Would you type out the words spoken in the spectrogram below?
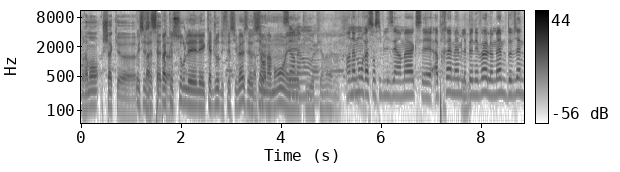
vraiment chaque. Euh, oui, c'est ça, c'est pas que sur les, les 4 jours du festival, c'est aussi en amont. Et, en amont, on va sensibiliser un max et après, même les mhm. bénévoles eux-mêmes deviennent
